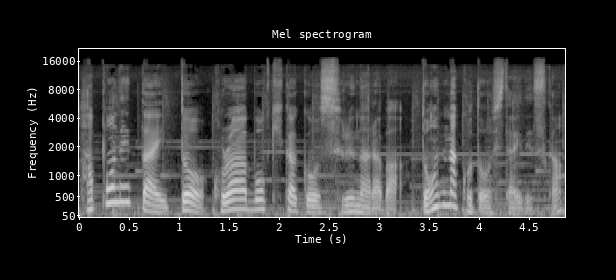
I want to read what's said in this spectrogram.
ハポネ隊とコラボ企画をするならばどんなことをしたいですか？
